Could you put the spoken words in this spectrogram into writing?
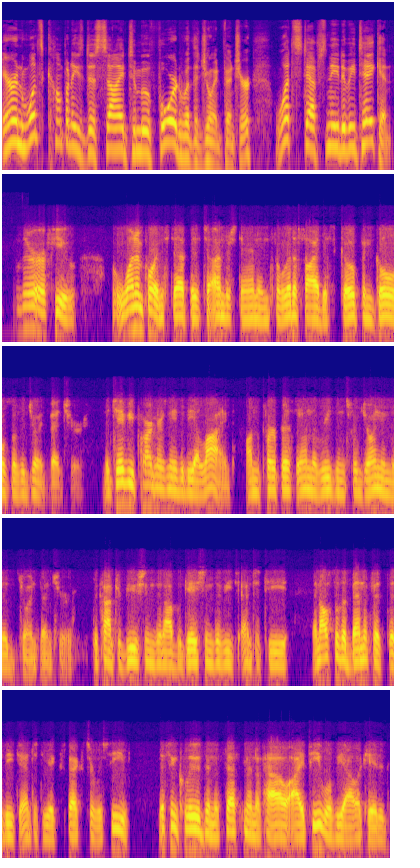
Aaron, once companies decide to move forward with a joint venture, what steps need to be taken? There are a few. One important step is to understand and solidify the scope and goals of the joint venture. The JV partners need to be aligned on the purpose and the reasons for joining the joint venture, the contributions and obligations of each entity, and also the benefits that each entity expects to receive this includes an assessment of how IP will be allocated,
